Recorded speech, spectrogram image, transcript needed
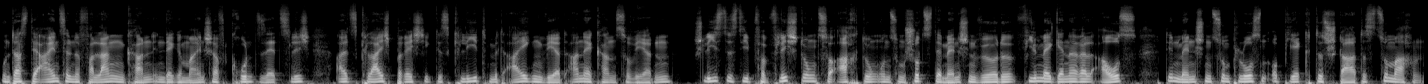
und dass der Einzelne verlangen kann, in der Gemeinschaft grundsätzlich als gleichberechtigtes Glied mit Eigenwert anerkannt zu werden, schließt es die Verpflichtung zur Achtung und zum Schutz der Menschenwürde vielmehr generell aus, den Menschen zum bloßen Objekt des Staates zu machen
